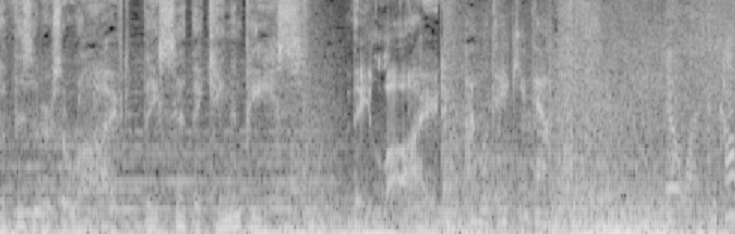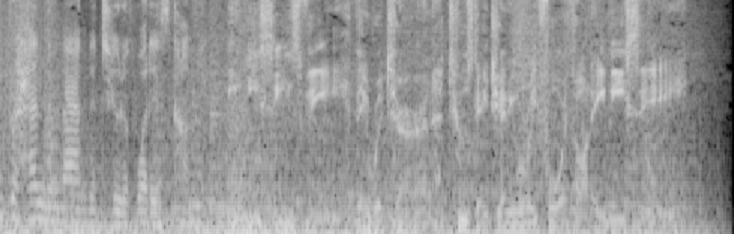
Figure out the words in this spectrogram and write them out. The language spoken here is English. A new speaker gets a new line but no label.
the visitors arrived, they said they came in peace. They lied.
I will take you down.
No one can comprehend the magnitude of what is coming.
ABC's V. They return Tuesday, January 4th on ABC.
